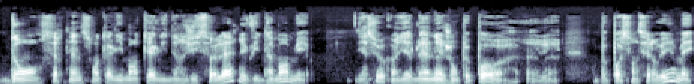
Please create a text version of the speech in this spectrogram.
dont certaines sont alimentées à l'énergie solaire, évidemment, mais bien sûr, quand il y a de la neige, on peut pas, euh, on peut pas s'en servir, mais,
